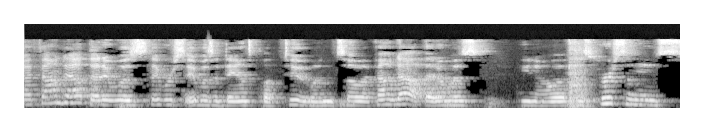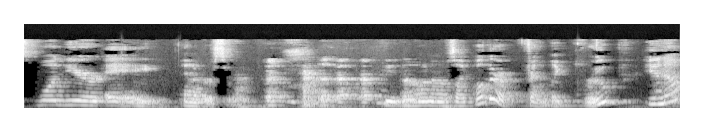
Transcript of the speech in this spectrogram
I found out that it was they were it was a dance club too, and so I found out that it was you know this person's one year AA anniversary. you know, and I was like, well, they're a friendly group, you know.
